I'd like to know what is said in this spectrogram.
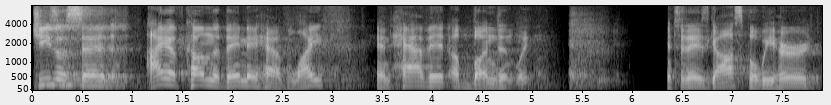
Jesus said, I have come that they may have life and have it abundantly. In today's gospel, we heard,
